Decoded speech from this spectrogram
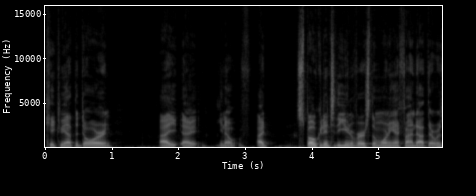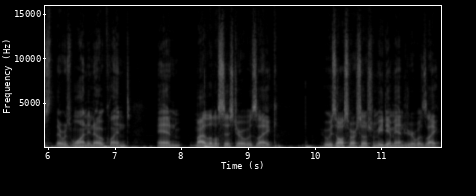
kicked me out the door, and I I you know I spoke it into the universe the morning I found out there was there was one in Oakland, and my little sister was like, who was also our social media manager, was like,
